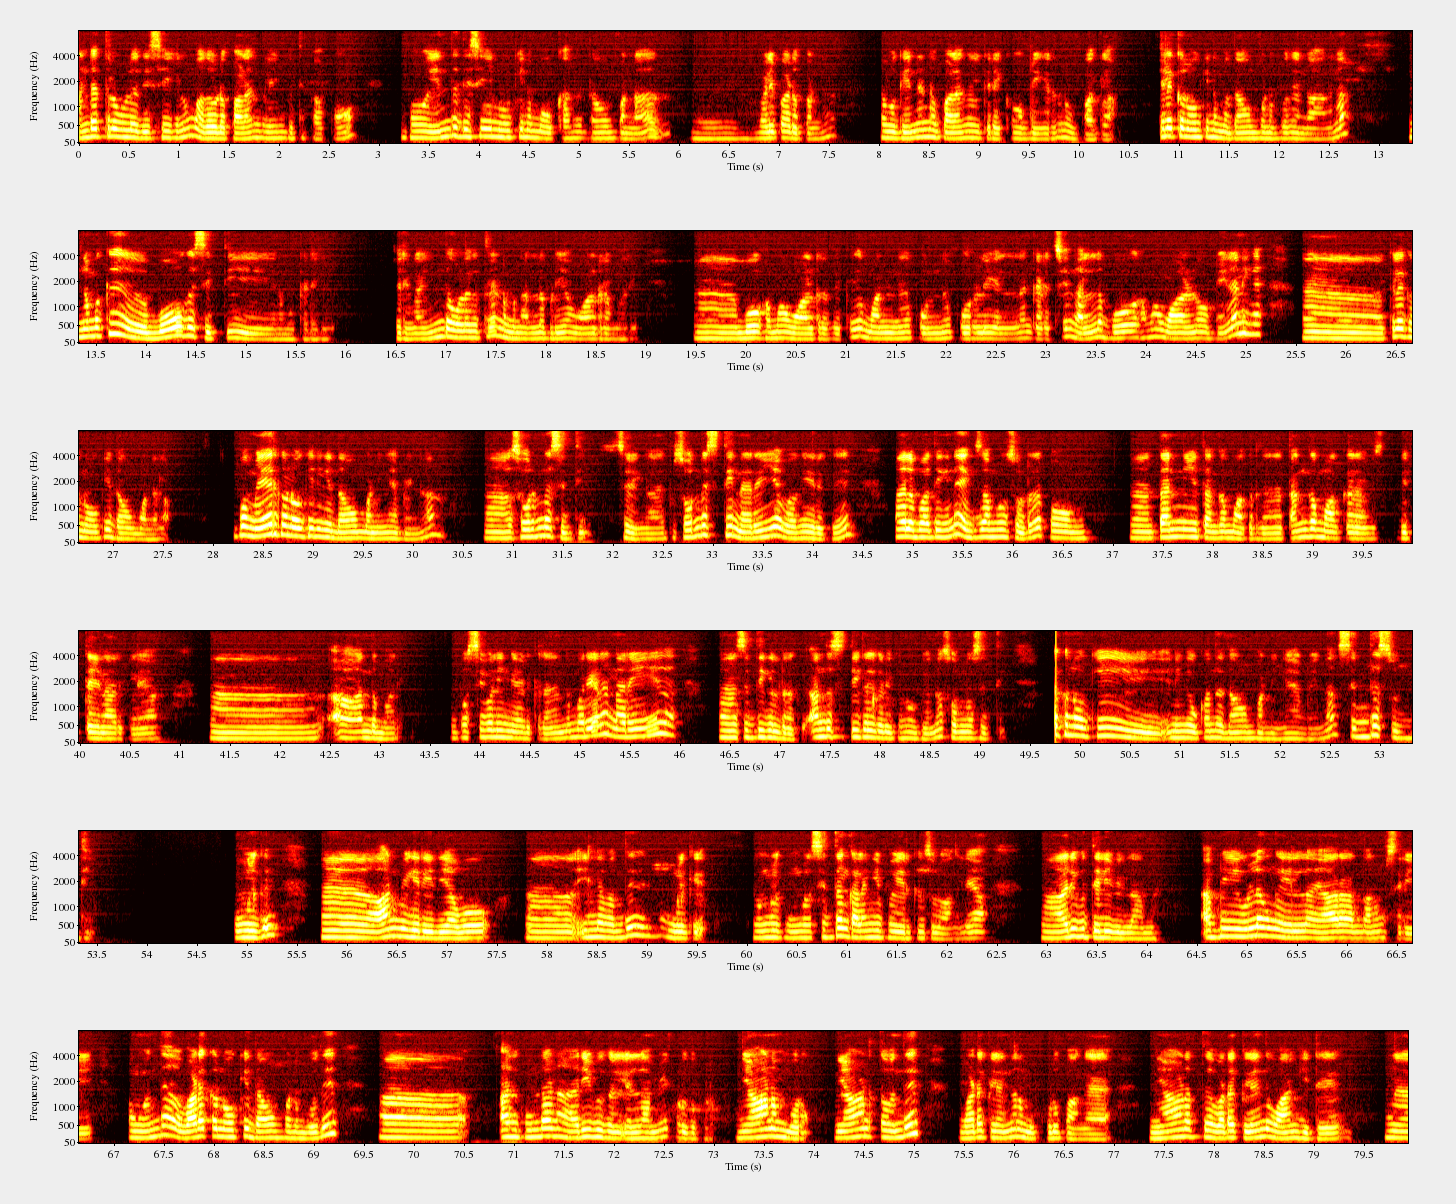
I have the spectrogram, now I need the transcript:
அண்டத்தில் உள்ள திசைகளும் அதோட பலன்களையும் பற்றி பார்ப்போம். இப்போது எந்த திசையை நோக்கி நம்ம உட்காந்து தவம் பண்ணால் வழிபாடு பண்ணால் நமக்கு என்னென்ன பலன்கள் கிடைக்கும் அப்படிங்கிறத நம்ம பார்க்கலாம். கிழக்கு நோக்கி நம்ம தவம் பண்ணும்போது என்ன ஆகுதுன்னா நமக்கு போக சித்தி நமக்கு கிடைக்குது. சரிங்களா? இந்த உலகத்தில் நம்ம நல்லபடியாக வாழ்கிற மாதிரி. போகமாக வாழ்கிறதுக்கு மண் பொண்ணு பொருள் எல்லாம் கிடச்சி நல்ல போகமாக வாழணும் அப்படின்னா நீங்கள் கிழக்கு நோக்கி தவம் பண்ணலாம். இப்போ மேற்கு நோக்கி நீங்கள் தவம் பண்ணீங்க அப்படின்னா சொர்ண சித்தி. சரிங்களா? இப்போ சொர்ண சித்தி நிறைய வகை இருக்குது அதில் பார்த்தீங்கன்னா எக்ஸாம்பிள் சொல்கிறேன் இப்போ தண்ணியை தங்கமாக்குறது அந்த தங்கமாக்குற வித்தையெல்லாம் இருக்கு இல்லையா? அந்த மாதிரி. இப்போ சிவலிங்கம் எடுக்கிறது இந்த மாதிரியான நிறைய சித்திகள் இருக்குது அந்த சித்திகள் கிடைக்கணும் அப்படின்னா சொர்ண சித்தி. கிழக்கு நோக்கி நீங்கள் உட்காந்து தவம் பண்ணீங்க அப்படின்னா சித்த சுத்தி. உங்களுக்கு ஆன்மீக ரீதியாகவோ இல்லை வந்து உங்களுக்கு உங்களுக்கு உங்கள் சித்தம் கலங்கி போயிருக்குன்னு சொல்லுவாங்க இல்லையா? அறிவு தெளிவு இல்லாமல் அப்படி உள்ளவங்க எல்லாம் யாராக இருந்தாலும் சரி அவங்க வந்து வடக்கை நோக்கி தவம் பண்ணும்போது அதுக்கு உண்டான அறிவுகள் எல்லாமே கொடுக்கப்படும். ஞானம் வரும். ஞானத்தை வந்து வடக்குலேருந்து நமக்கு கொடுப்பாங்க. ஞானத்தை வடக்குலேருந்து வாங்கிட்டு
